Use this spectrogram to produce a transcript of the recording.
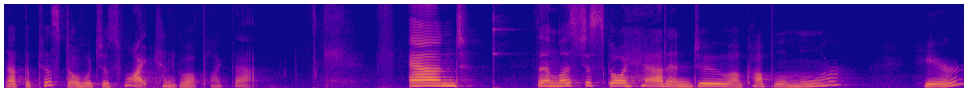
that the pistil, which is white, can go up like that. And then let's just go ahead and do a couple more here.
